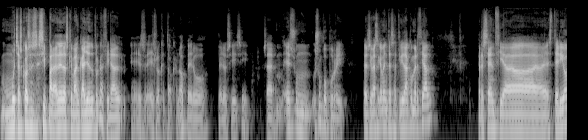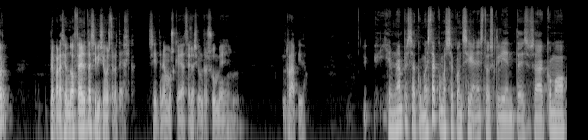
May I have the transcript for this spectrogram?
muchas cosas así paralelas que van cayendo porque al final es, lo que toca, ¿no? Pero, pero sí, sí. O sea, es un, es un popurrí. Pero sí, básicamente es actividad comercial, presencia exterior, preparación de ofertas y visión estratégica. Sí, tenemos que hacer así un resumen rápido. Y en una empresa como esta, ¿cómo se consiguen estos clientes? O sea, ¿cómo,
